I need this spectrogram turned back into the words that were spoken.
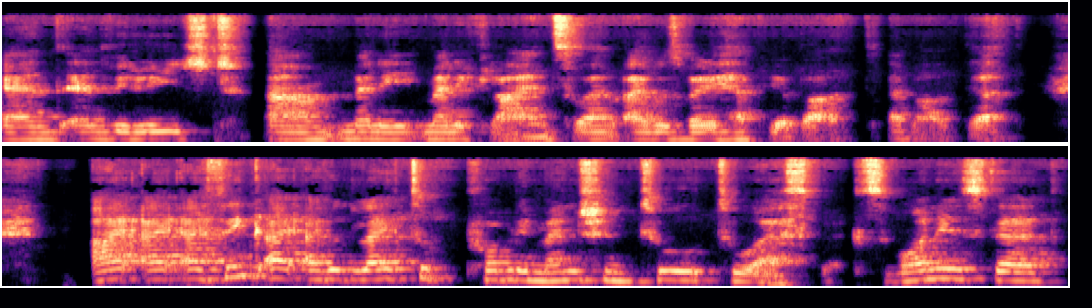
and and we reached um, many many clients. So I, I, was very happy about about that. I, I, I think I, I, would like to probably mention two two aspects. One is that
